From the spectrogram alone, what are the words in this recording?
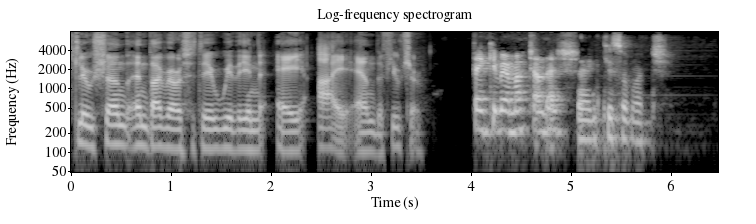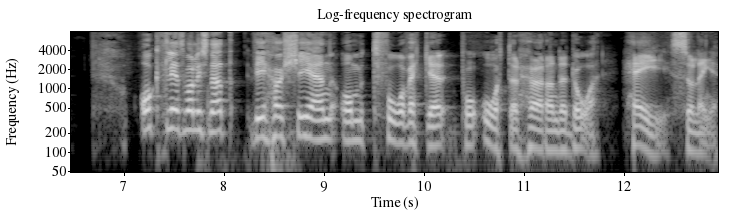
inclusion and diversity within AI and the future. Thank you very much, Anders. Thank you so much. Och till er som har lyssnat, vi hörs igen om två veckor på återhörande då. Hej så länge!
